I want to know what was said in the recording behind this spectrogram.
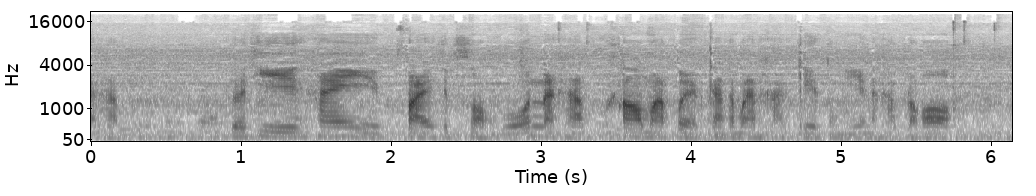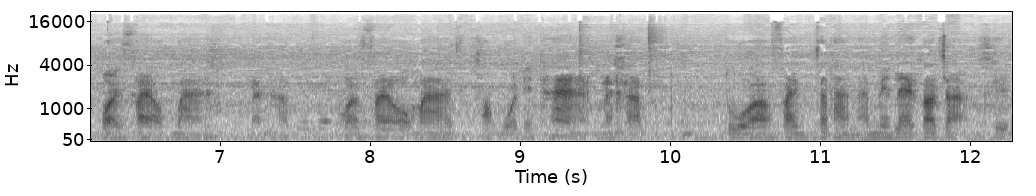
นะครับ เพื่อที่ให้ไฟ 12 โวลต์นะครับ เข้ามาเปิดการทำงานขาเกตตรงนี้นะครับ แล้วก็ปล่อยไฟออกมานะครับ ปล่อยไฟออกมา12โวลต์ S5 นะครับ ตัวไฟสถานะเม็ดแรกก็จะขึ้น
